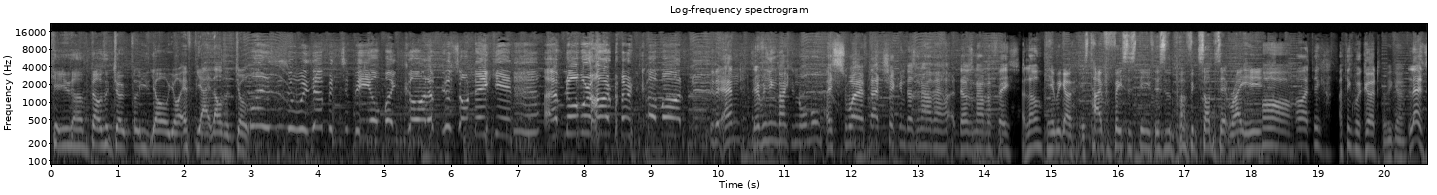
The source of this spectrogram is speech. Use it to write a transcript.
Okay, um, that was a joke, please. Yo, your FBI, that was a joke. Why does this always happen to me? Oh my god, I feel so naked. I have no more heartburn. Come on. Did it end? Is everything back to normal? I swear, if that chicken doesn't have a doesn't have a face. Hello? Here we go. It's time for Faces Steve. This is the perfect sunset right here. Oh, oh, I think I think we're good. Here we go. Let's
